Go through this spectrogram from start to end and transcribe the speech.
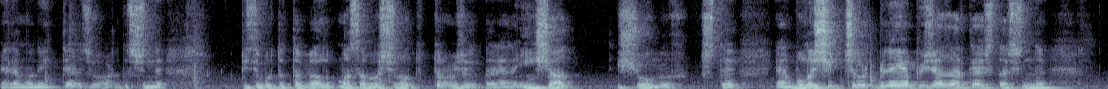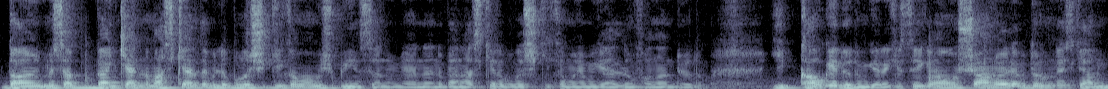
elemana ihtiyacı vardır. Şimdi bizi burada tabii alıp masa başına oturtturmayacaklar. Yani inşaat işi olur. İşte yani bulaşıkçılık bile yapacağız arkadaşlar. Şimdi daha mesela ben kendim askerde bile bulaşık yıkamamış bir insanım yani. Hani ben askere bulaşık yıkamaya mı geldim falan diyordum. Y- Kavga ediyordum gerekirse ama şu an öyle bir durumdayız ki yani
